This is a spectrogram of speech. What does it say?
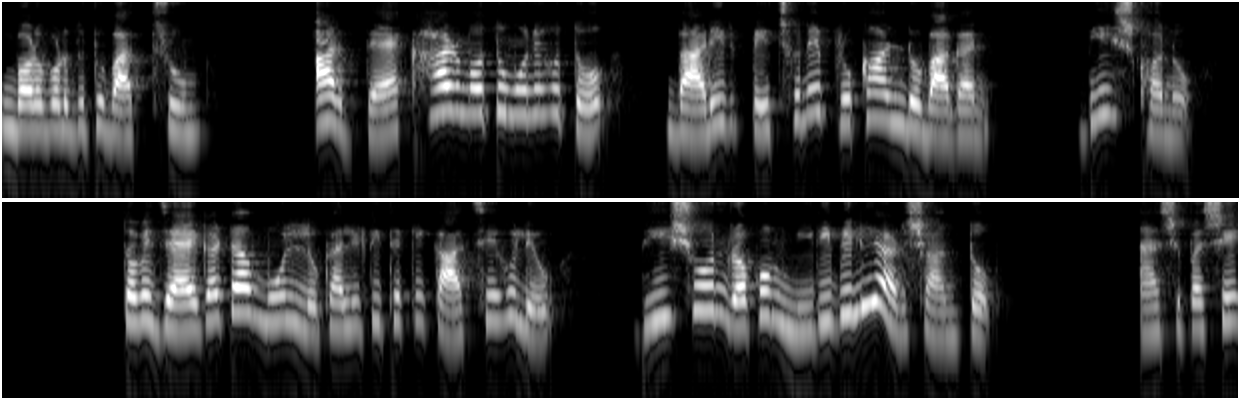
বড় বড় দুটো বাথরুম। আর দেখার মতো মনে হতো বাড়ির পেছনে প্রকাণ্ড বাগান। বেশ ঘন। তবে জায়গাটা মূল লোকালিটি থেকে কাছে হলেও ভীষণ রকম নিরিবিলি আর শান্ত। আশেপাশে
